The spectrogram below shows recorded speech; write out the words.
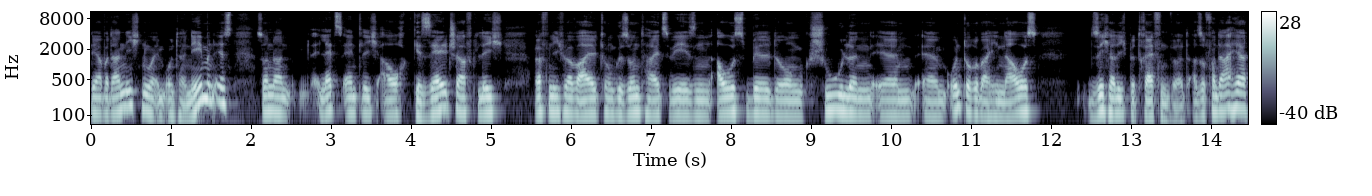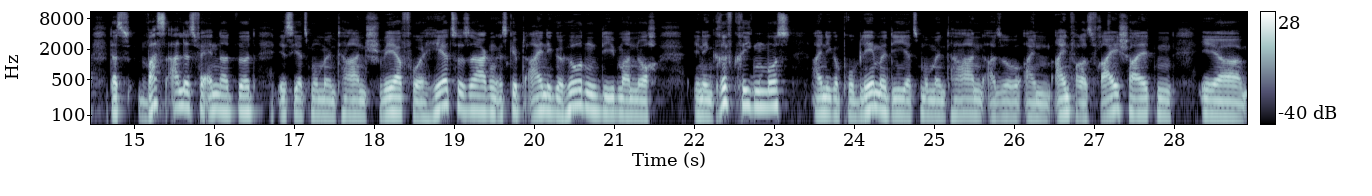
der aber dann nicht nur im Unternehmen ist, sondern letztendlich auch gesellschaftlich öffentliche Verwaltung, Gesundheitswesen, Ausbildung, Schulen ähm, ähm, und darüber hinaus sicherlich betreffen wird. Also von daher, das, was alles verändert wird, ist jetzt momentan schwer vorherzusagen. Es gibt einige Hürden, die man noch in den Griff kriegen muss einige Probleme, die jetzt momentan also ein einfaches Freischalten eher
